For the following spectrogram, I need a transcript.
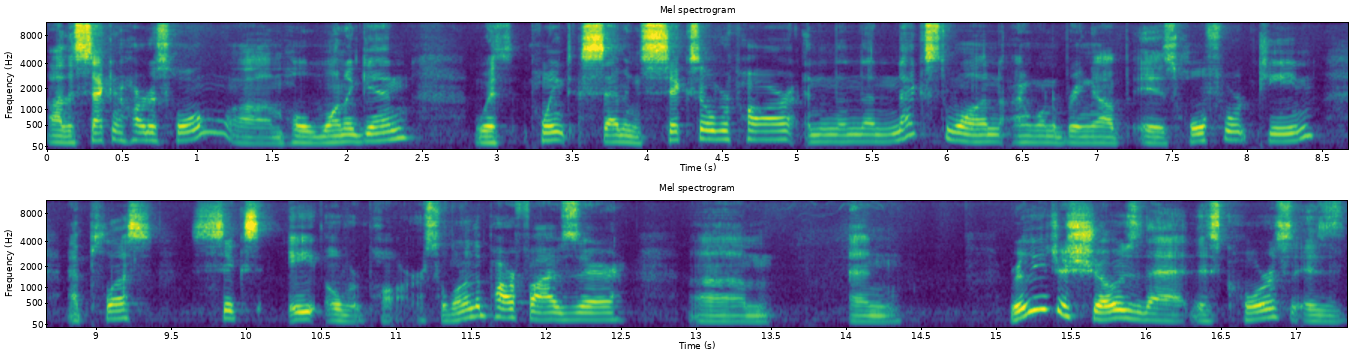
Uh, the second hardest hole, um, hole one again, with 0.76 over par. And then the next one I want to bring up is hole 14 at plus 6.8 over par. So one of the par fives there. Um, and really just shows that this course is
